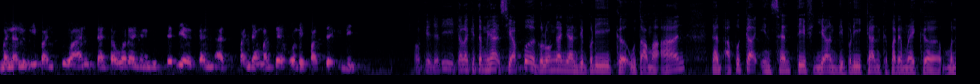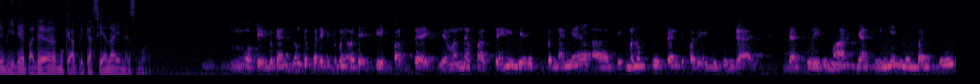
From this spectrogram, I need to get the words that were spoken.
melalui bantuan dan tawaran yang disediakan ha, sepanjang masa oleh pasal ini. Okey, jadi kalau kita melihat siapa golongan yang diberi keutamaan dan apakah insentif yang diberikan kepada mereka melebihi daripada mungkin aplikasi yang lain dan semua? Hmm, Okey, bergantung kepada kita punya objektif fast track yang mana fast track ini dia sebenarnya uh, menumpukan kepada ibu tunggal dan suri rumah yang ingin membantu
